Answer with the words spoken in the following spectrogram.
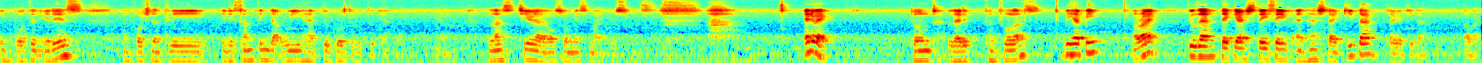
important it is unfortunately it is something that we have to go through together you know? last year i also missed my christmas. Anyway don't let it control us. Be happy all right till then take care stay safe and hashtag kita jaga kita. Bye bye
